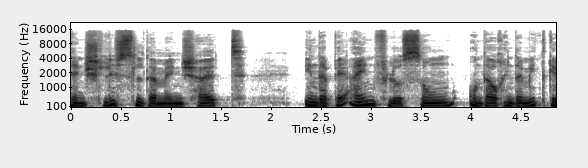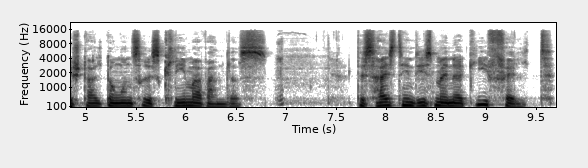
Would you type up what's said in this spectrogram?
den Schlüssel der Menschheit in der Beeinflussung und auch in der Mitgestaltung unseres Klimawandels. Das heißt, in diesem Energiefeld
